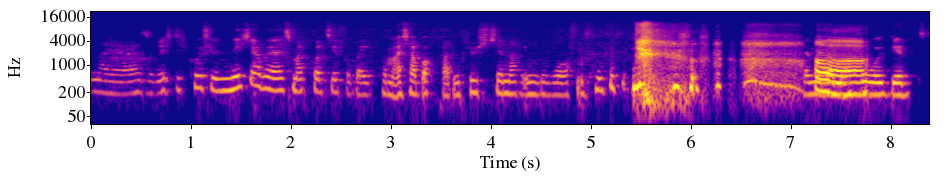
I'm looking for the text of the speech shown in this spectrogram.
Naja, so richtig kuscheln nicht, aber er ist mal kurz hier vorbeigekommen. Ich habe auch gerade ein Plüschtier nach ihm geworfen, damit er Ah. mal Ruhe gibt.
